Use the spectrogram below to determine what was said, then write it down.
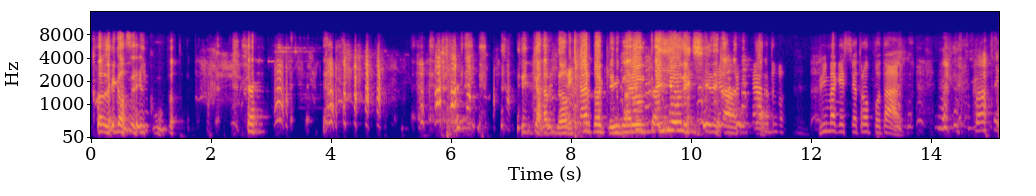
con le cose nel culo. Riccardo, Riccardo, devi fare un taglione generale. Riccardo, prima che sia troppo tardi. Cioè,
